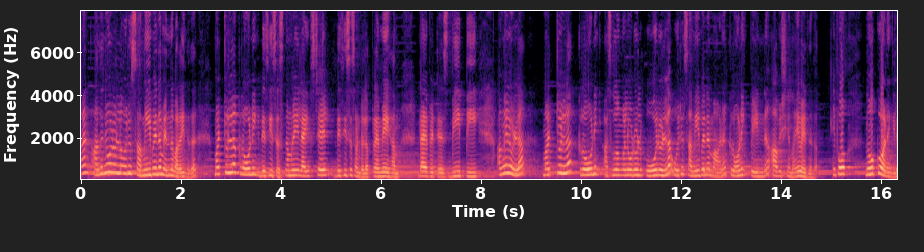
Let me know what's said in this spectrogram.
ആൻഡ് അതിനോടുള്ള ഒരു സമീപനം എന്ന് പറയുന്നത് മറ്റുള്ള ക്രോണിക് ഡിസീസസ് നമ്മൾ ഈ ലൈഫ് സ്റ്റൈൽ ഡിസീസസ് ഉണ്ടല്ലോ പ്രമേഹം ഡയബറ്റിസ് ബി പി അങ്ങനെയുള്ള മറ്റുള്ള ക്രോണിക് അസുഖങ്ങളോടുള്ള പോലുള്ള ഒരു സമീപനമാണ് ക്രോണിക് പെയിനിന് ആവശ്യമായി വരുന്നത്. ഇപ്പോൾ നോക്കുവാണെങ്കിൽ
